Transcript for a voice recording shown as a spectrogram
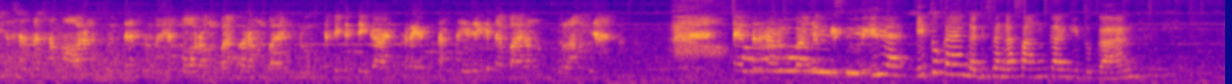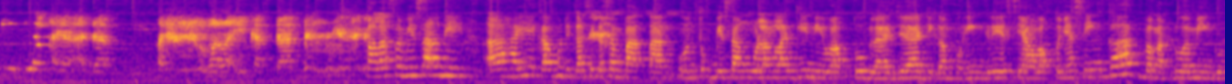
itu sama-sama orang Sunda sama-sama orang ba- orang Bandung tapi ketinggalan kereta. Akhirnya kita bareng pulangnya kayak terharu banget gitu iya itu kayak nggak disangka-sangka gitu kan? Iya, kayak ada malaikat datang gitu kalau semisal nih eh, Haye kamu dikasih kesempatan untuk bisa ngulang lagi nih waktu belajar di kampung Inggris yang waktunya singkat banget dua minggu.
